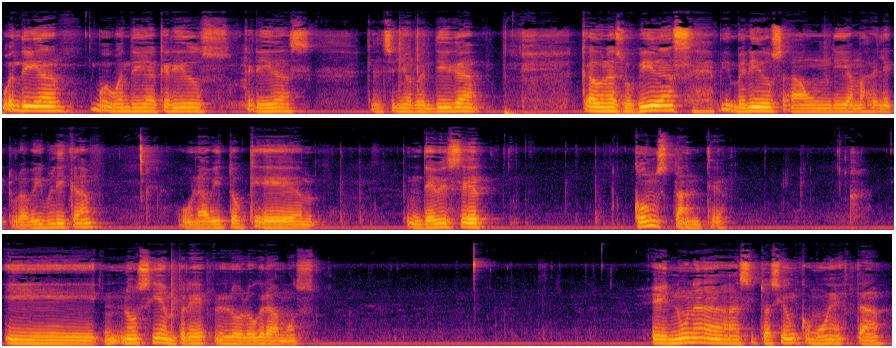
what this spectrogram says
Buen día, muy buen día queridos, queridas. Que el Señor bendiga cada una de sus vidas. Bienvenidos a un día más de lectura bíblica. Un hábito que debe ser constante y no siempre lo logramos. En una situación como esta,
